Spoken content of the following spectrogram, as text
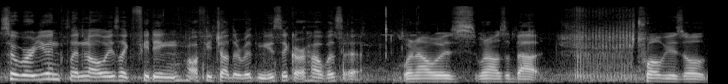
So were you and Clinton always like feeding off each other with music, or how was it? when I was when I was about 12 years old,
